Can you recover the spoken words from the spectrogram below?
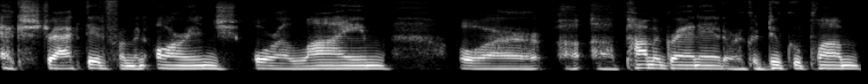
extracted from an orange or a lime or a, a pomegranate or a Kakadu plum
